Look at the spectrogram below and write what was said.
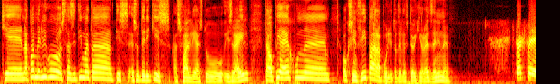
και να πάμε λίγο στα ζητήματα της εσωτερικής ασφάλειας του Ισραήλ, τα οποία έχουν ε, οξυνθεί πάρα πολύ τον τελευταίο καιρό, έτσι δεν είναι; Κοιτάξτε,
